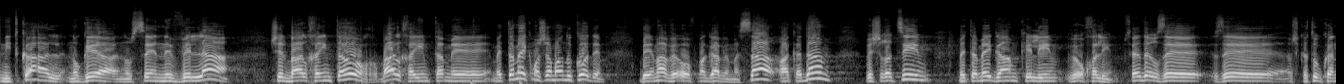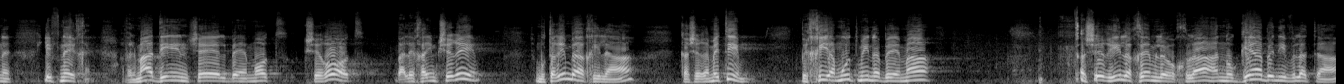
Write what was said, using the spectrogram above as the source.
נתקל, נוגע, נושא נבלה של בעל חיים טהור? בעל חיים מטמא, כמו שאמרנו קודם, בהמה ועוף, מגע ומסע, רק אדם, ושרצים מטמא גם כלים ואוכלים. בסדר? זה, זה מה שכתוב כאן לפני כן. אבל מה הדין של בהמות כשרות, בעלי חיים כשרים, שמותרים באכילה, כאשר הם מתים? וכי ימות מן הבהמה אשר היא לכם לאוכלה, הנוגע בנבלתה,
